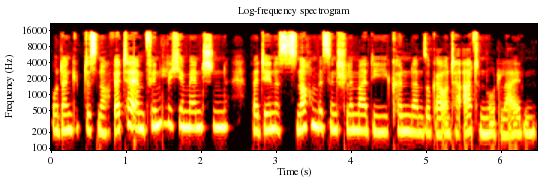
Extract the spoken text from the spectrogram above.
Und dann gibt es noch wetterempfindliche Menschen, bei denen ist es noch ein bisschen schlimmer, die können dann sogar unter Atemnot leiden.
